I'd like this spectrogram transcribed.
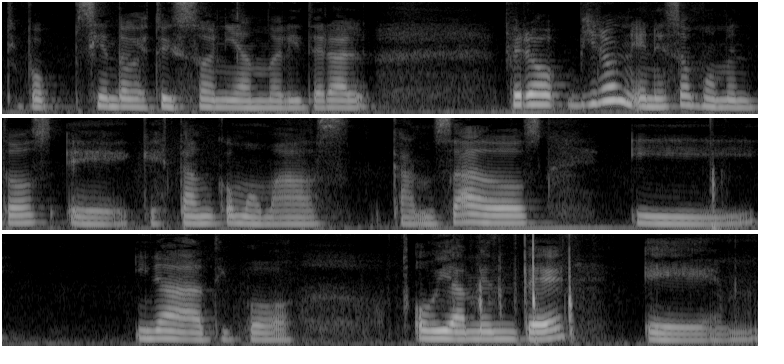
tipo, siento que estoy soñando literal. Pero vieron en esos momentos eh, que están como más cansados y, y nada, tipo, obviamente, em,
